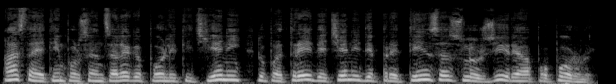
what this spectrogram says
Asta e timpul să înțeleagă politicienii după trei decenii de pretinsă slujire a poporului.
